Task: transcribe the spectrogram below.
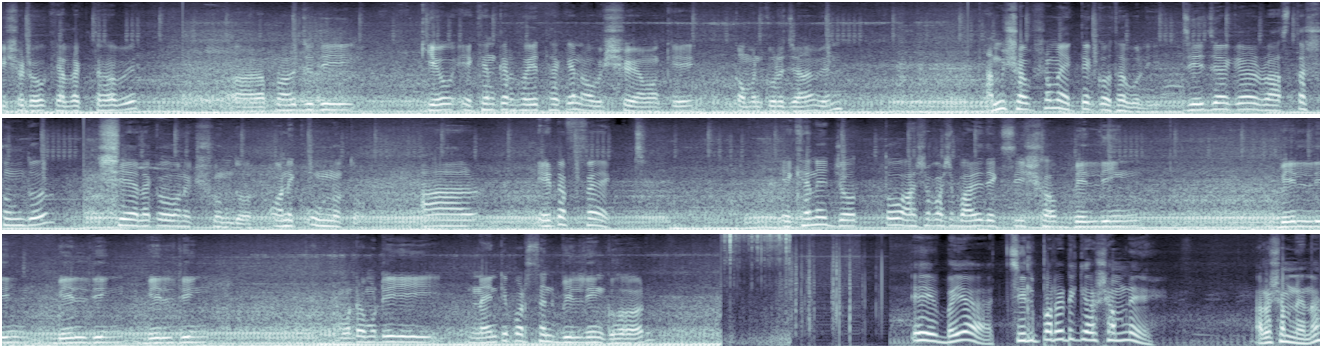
বিষয়টাও খেয়াল রাখতে হবে। আর আপনারা যদি কেউ এখানকার হয়ে থাকেন, অবশ্যই আমাকে কমেন্ট করে জানাবেন। আমি সবসময় একটাই কথা বলি, যে জায়গার রাস্তা সুন্দর, সে এলাকাও অনেক সুন্দর, অনেক উন্নত। আর এটা ফ্যাক্ট এখানে যত আশেপাশে বাড়ি দেখছি, সব বিল্ডিং বিল্ডিং বিল্ডিং বিল্ডিং মোটামুটি নাইনটি পার্সেন্ট বিল্ডিং ঘর। এ ভাইয়া চিলপাড়াটা কি আর সামনে? আরও সামনে না?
